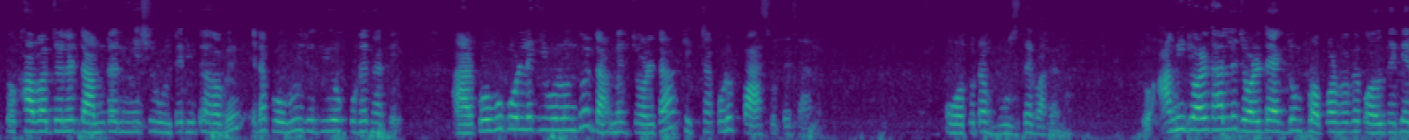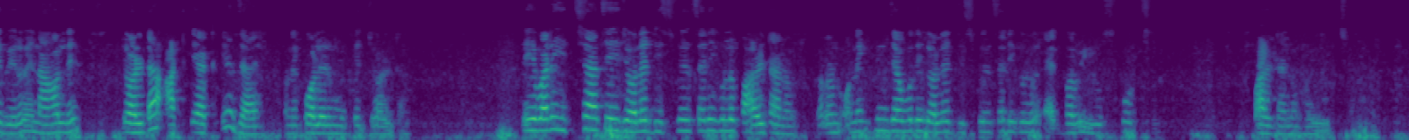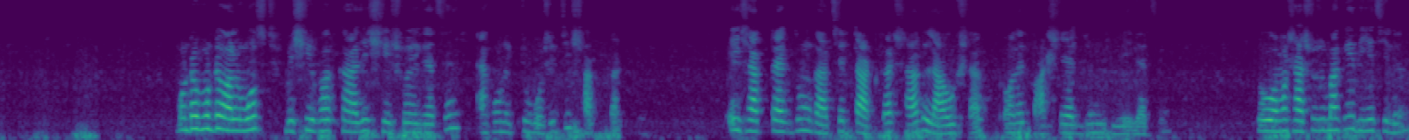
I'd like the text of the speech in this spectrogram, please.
তো খাবার জলের ডামটা নিয়ে এসে উল্টে দিতে হবে। এটা প্রভুই যদিও করে থাকে আর প্রভু করলে কি বলুন তো ড্রামের জলটা ঠিকঠাক করে পাস হতে চায় না। ও অতটা বুঝতে পারে না। তো আমি জল ঢাললে জলটা একদম প্রপারভাবে কল থেকে বেরোয়, না হলে জলটা আটকে আটকে যায় মানে কলের মুখের জলটা। তো এবারে ইচ্ছা আছে এই জলের ডিসপেন্সারিগুলো পাল্টানোর, কারণ অনেক দিন যাবত এই জলের ডিসপেন্সারিগুলো একভাবে ইউজ করছি, পাল্টানো হয়ে উঠছে। মোটামুটি অলমোস্ট বেশিরভাগ কাজই শেষ হয়ে গেছে। এখন একটু বসেছি শাক কাটতে। এই শাকটা একদম গাছের টাটকা শাক, লাউ শাক, আমাদের পাশে একজন দিয়ে গেছে। তো আমার শাশুড়ি মাকেই দিয়েছিলেন।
